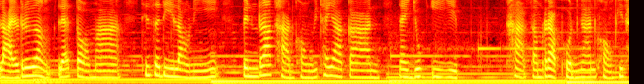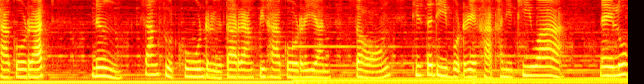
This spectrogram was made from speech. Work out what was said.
หลายเรื่องและต่อมา ทฤษฎีเหล่านี้เป็นรากฐานของวิทยาการในยุคอียิปต์ ค่ะสำหรับผลงานของพีทาโกรัส 1. สร้างสูตรคูณหรือตารางพีทาโกเรียน 2. ทฤษฎีบทเรียขาคณิตที่ว่า ในรูป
